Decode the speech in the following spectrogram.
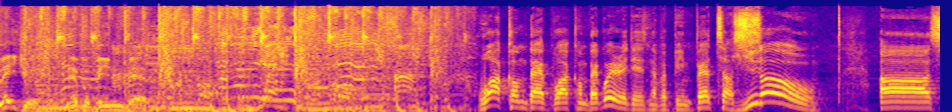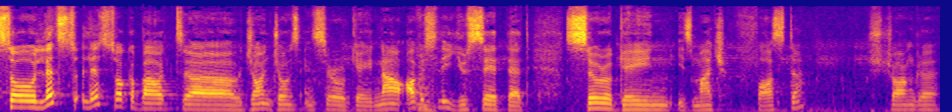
Radio has never been better. Welcome back, welcome back. Where it has never been better. So, uh, so let's let's talk about uh, Jon Jones and Ciryl Gane. Now, obviously, you said that Ciryl Gane is much faster, stronger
